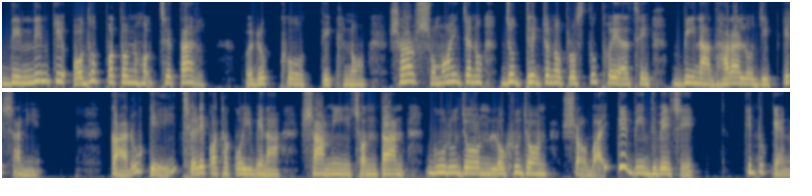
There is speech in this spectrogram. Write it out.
দিন দিন কি অধঃপতন হচ্ছে তার? রুক্ষ, তীক্ষ্ণ। সব সময় যেন যুদ্ধের জন্য প্রস্তুত হয়ে আছে বিনা ধারালো জীবকে সানিয়ে কারুকেই ছেড়ে কথা কইবে না। স্বামী, সন্তান, গুরুজন, লঘুজন, সবাইকে বিধবে সে। কিন্তু কেন?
